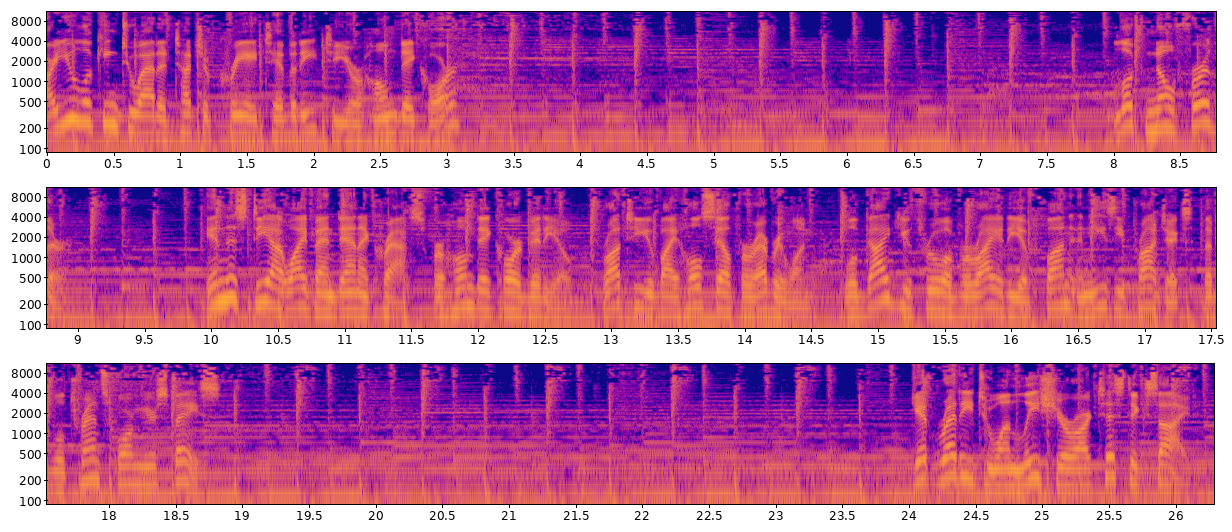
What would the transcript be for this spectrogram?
Are you looking to add a touch of creativity to your home decor? Look no further. In this DIY bandana crafts for home decor video, brought to you by Wholesale for Everyone, we'll guide you through a variety of fun and easy projects that will transform your space. Get ready to unleash your artistic side.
